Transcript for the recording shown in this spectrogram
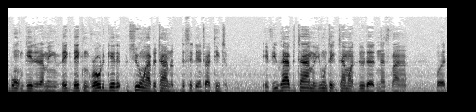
won't get it. I mean, they they can grow to get it, but you don't have the time to, to sit there and try to teach them. If you have the time, if you want to take the time out to do that, then that's fine. But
